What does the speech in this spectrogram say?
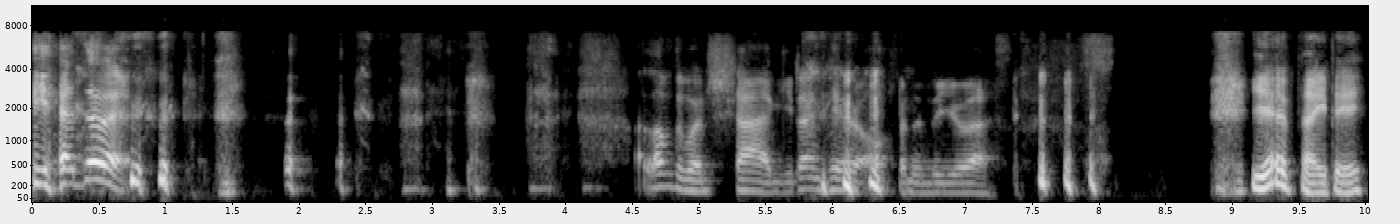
yeah do it i love the word shag you don't hear it often in the us Yeah, baby.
